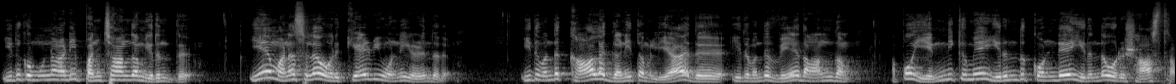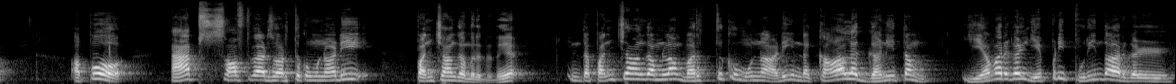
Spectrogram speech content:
இதுக்கு முன்னாடி பஞ்சாங்கம் இருந்தது. ஏன் மனசில் ஒரு கேள்வி ஒன்று எழுந்தது. இது வந்து கால கணிதம் இல்லையா? இது இது வந்து வேதாந்தம். அப்போது என்றைக்குமே இருந்து கொண்டே இருந்த ஒரு சாஸ்திரம். அப்போது ஆப்ஸ் சாஃப்ட்வேர்ஸ் வரத்துக்கு முன்னாடி பஞ்சாங்கம் இருந்தது. இந்த பஞ்சாங்கம்லாம் வரத்துக்கு முன்னாடி இந்த கால கணிதம் எவர்கள் எப்படி புரிந்தார்கள்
